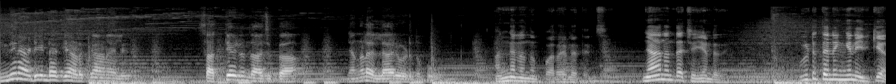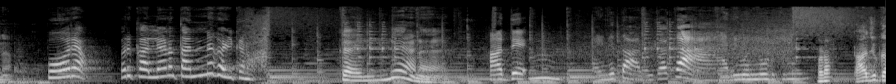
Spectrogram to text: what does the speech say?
ഇങ്ങനെ അടിയുണ്ടാക്കി അടക്കാണേൽ സത്യമായിട്ടും താജുക്ക ഞങ്ങളെല്ലാവരും ഇവിടുന്ന് പോകും. അങ്ങനൊന്നും പറയല്ല തെൻസ്. ഞാൻ എന്താ ചെയ്യേണ്ടത്? വീട്ടിൽ തന്നെ ഇങ്ങനെ ഇരിക്കാനാ? പോരാ. ഒരു കല്യാണം തന്നെ കഴിക്കണം. കല്യാണ. അതെ. അതിന് താജൂക്കാക്ക് ആര് വന്നു കൊടുക്കുന്നു? താജുക്ക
